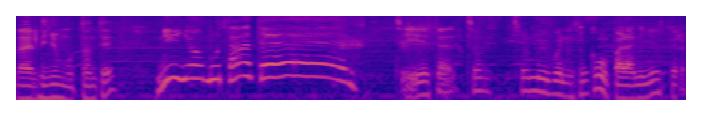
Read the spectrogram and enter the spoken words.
La del niño mutante. Niño mutante. Sí, está- son, son muy buenos. Son como para niños, pero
